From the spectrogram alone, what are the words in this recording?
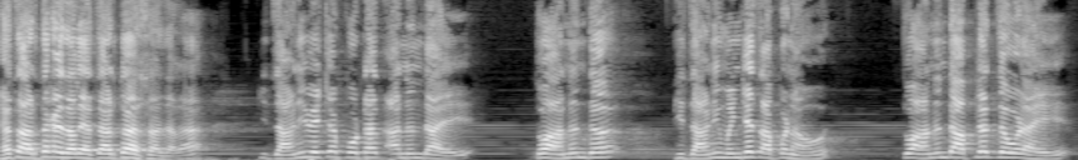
ह्याचा अर्थ काय झाला? याचा अर्थ असा झाला की जाणीवेच्या पोटात आनंद आहे. तो आनंद ती जाणीव म्हणजेच आपण आहोत. तो आनंद आपल्याच जवळ आहे.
